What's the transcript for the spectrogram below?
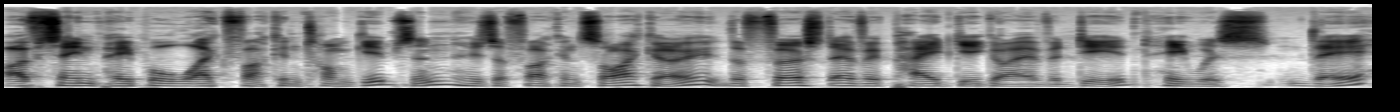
I've seen people like fucking Tom Gibson, who's a fucking psycho. The first ever paid gig I ever did, he was there,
